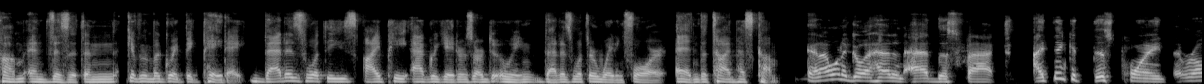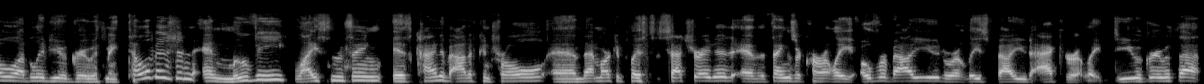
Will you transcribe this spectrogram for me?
come and visit and give them a great big payday. That is what these IP aggregators are doing. That is what they're waiting for, and the time has come. And I want to go ahead and add this fact I think at this point, Raul, I believe you agree with me. Television and movie licensing is kind of out of control, and that marketplace is saturated, and the things are currently overvalued or at least valued accurately. Do you agree with that?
